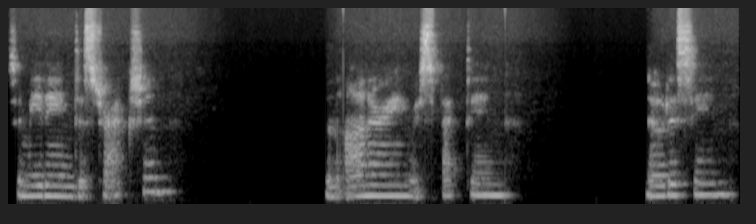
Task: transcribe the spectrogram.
So, meeting distraction, then honoring, respecting, noticing,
